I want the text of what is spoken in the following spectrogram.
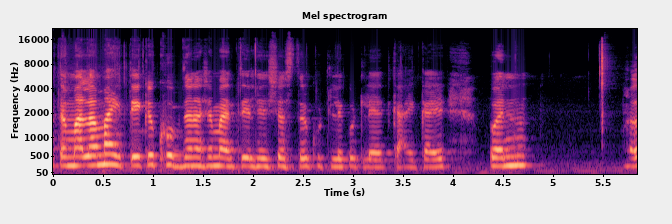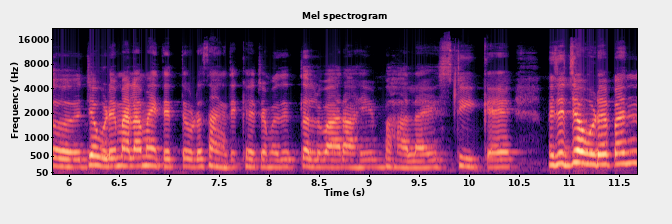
आता मला माहिती आहे की खूप जण असे म्हणतील हे शस्त्र कुठले कुठले आहेत काय काय? पण जेवढे मला माहिती आहेत तेवढं सांगते की ह्याच्यामध्ये तलवार आहे भाल आहे स्टिक आहे. म्हणजे जेवढे पण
